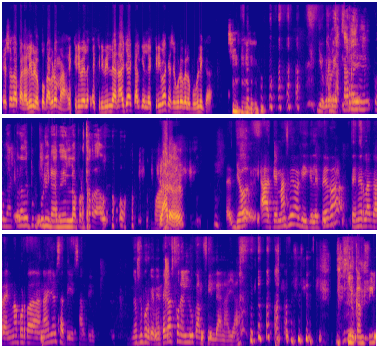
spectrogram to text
Eso da para libro, poca broma. Escribe, escribirle a Naya que alguien le escriba que seguro que lo publica. Yo creo Con que la, sí, cara ¿eh? de, con la cara de purpurina en la portada. Claro, ¿eh? Yo, a que más veo aquí que le pega tener la cara en una portada de Anaya es a ti, Santi. No sé por qué, me pegas con el look and feel de Anaya. Look and feel.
